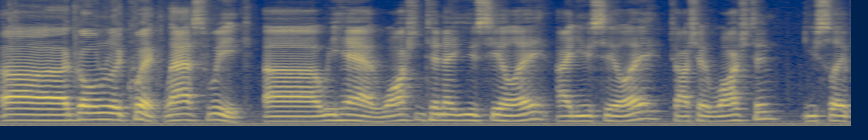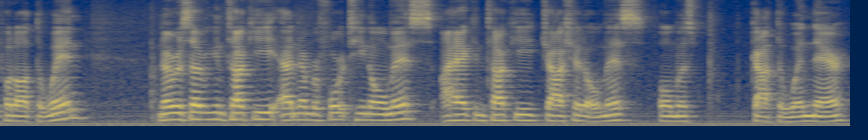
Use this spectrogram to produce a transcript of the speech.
uh, going really quick. Last week, uh, we had Washington at UCLA. I had UCLA. Josh had Washington. UCLA put out the win. Number seven Kentucky at number fourteen Ole Miss. I had Kentucky. Josh had Ole Miss. Ole Miss got the win there.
